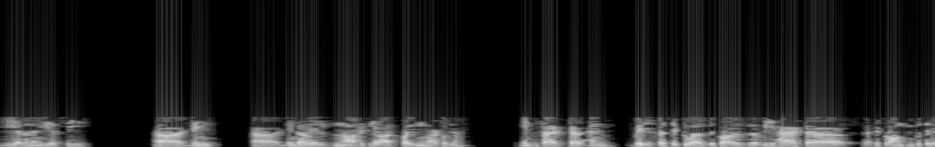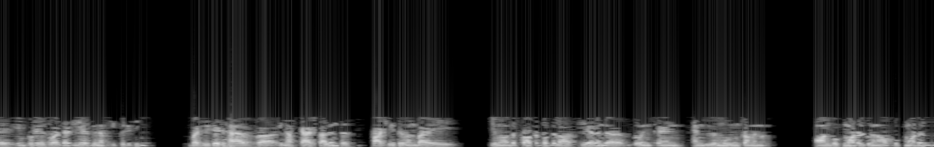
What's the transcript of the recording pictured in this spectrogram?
we as an NBFC uh, didn't uh, didn't avail nor did we ask for any moratorium. In fact, and very specific to us because we had it's wrong thing to say in today's world that we have enough liquidity. But we did have uh, enough cash balances, partly driven by, you know, the profit of the last year and the growing trend, and we were moving from an on-book model to an off-book model,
